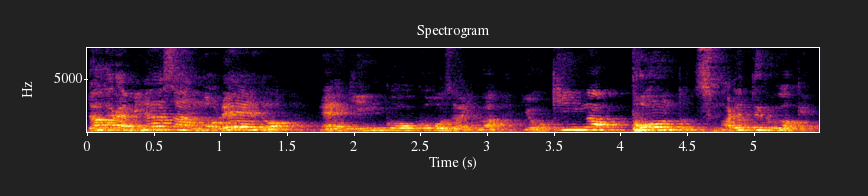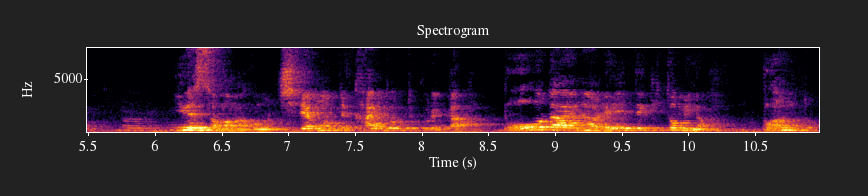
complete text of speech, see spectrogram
だから皆さんの例の、ね、銀行口座には預金がボーンと積まれてるわけ。イエス様がこの血でもって買い取ってくれた膨大な霊的富がバンと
